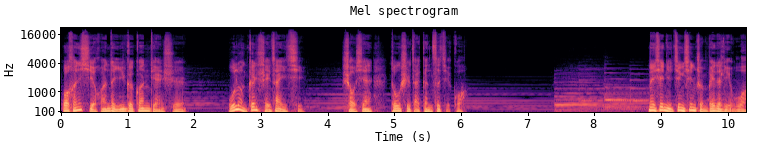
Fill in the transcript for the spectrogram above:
我很喜欢的一个观点是，无论跟谁在一起，首先都是在跟自己过。那些你精心准备的礼物，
